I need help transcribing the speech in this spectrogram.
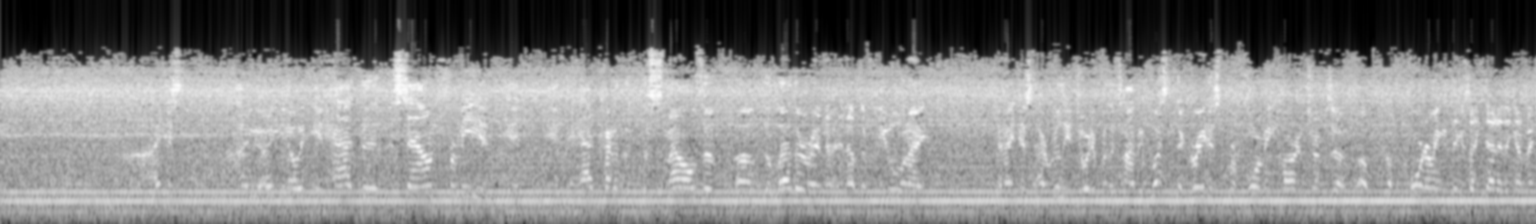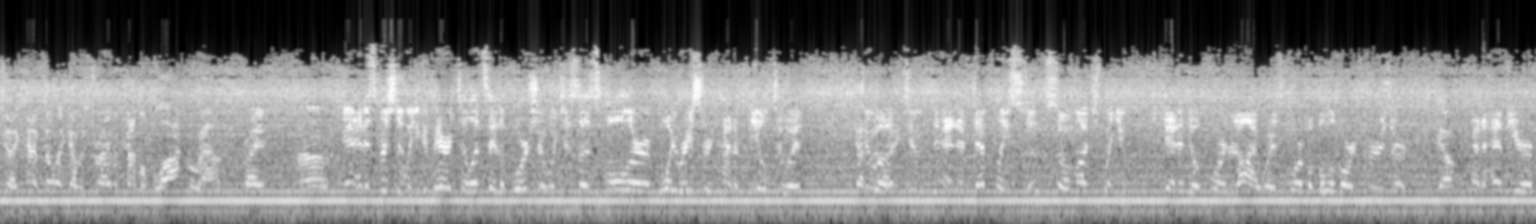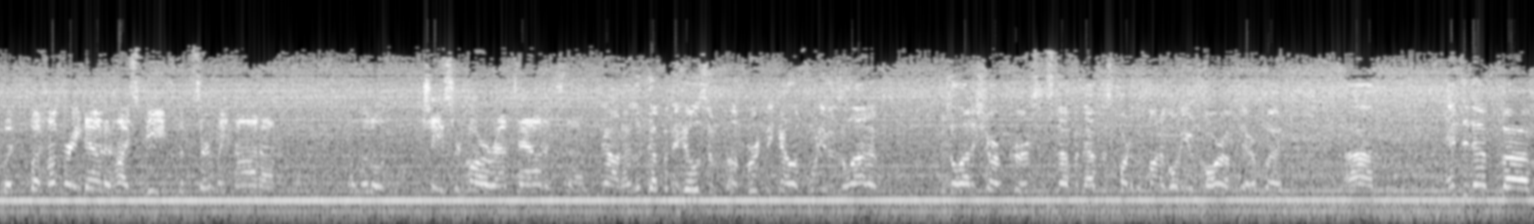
I just, I, I, you know, it, it had the, the sound for me. It, it, it had kind of the, the smells of, of the leather and, and of the fuel, and I and I just I really enjoyed it for the time. It wasn't the greatest performing car in terms of, of, of cornering and things like that. I think I mentioned I kind of felt like I was driving kind of a block around. Right. Um, Yeah, and especially when you compare it to, let's say, the Porsche, which is a smaller boy racer kind of feel to it. To, uh, to, and it definitely so, so much when you get into a 400i, where it's more of a boulevard cruiser, yeah. kind of heavier, but but hunkering down at high speeds, but certainly not a, a little chaser car around town and stuff. No, and I lived up in the hills of, of Berkeley, California. There's a lot of there's a lot of sharp curves and stuff, and that was part of the fun of owning a car up there. But um, ended up um,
